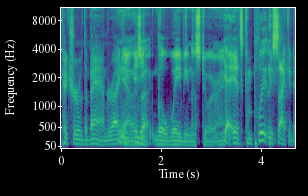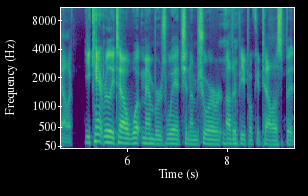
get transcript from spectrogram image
picture of the band, right? Yeah, And there's you- that little waviness to it, right? yeah, it's completely psychedelic. You can't really tell what member's which, and I'm sure other people could tell us, but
